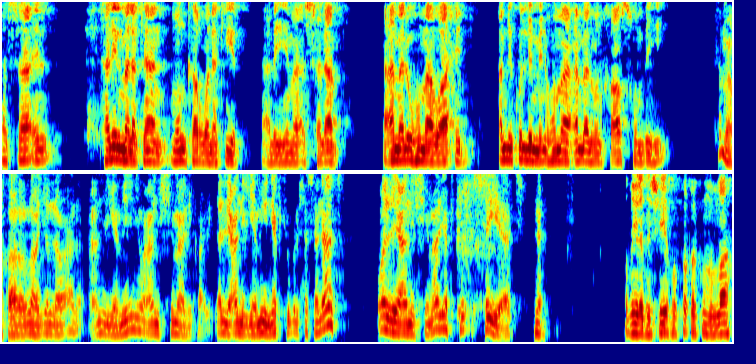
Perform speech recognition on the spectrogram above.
السائل هل الملكان منكر ونكير؟ عليهما السلام. عملهما واحد أم لكل منهما عمل خاص به؟ كما قال الله جل وعلا عن اليمين وعن الشمال قعيد اللي عن اليمين يكتب الحسنات واللي عن الشمال يكتب السيئات. نعم. فضيلة الشيخ وفقكم الله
